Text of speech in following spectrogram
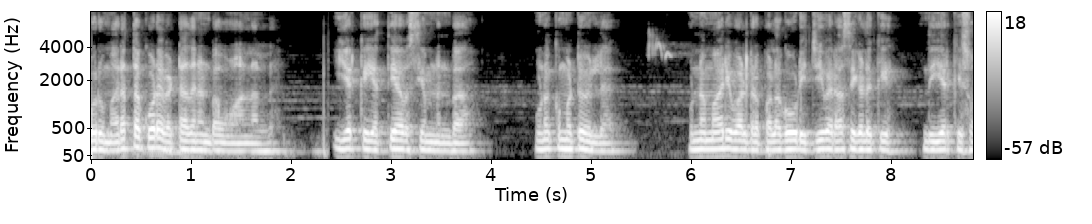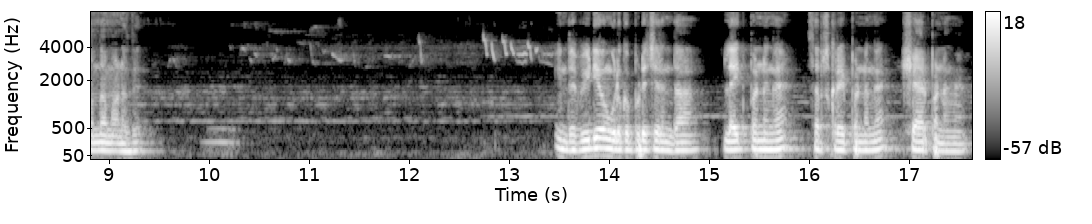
ஒரு மரத்தை கூட வெட்டாத நண்பா உன் வாழ்நாளில். இயற்கை அத்தியாவசியம் நண்பா. உனக்கு மட்டும் இல்லை உன்னை மாதிரி வாழ்கிற பல கோடி ஜீவராசிகளுக்கு இந்த இயற்கை சொந்தமானது. இந்த வீடியோ உங்களுக்கு பிடிச்சிருந்தா லைக் பண்ணுங்கள் சப்ஸ்கிரைப் பண்ணுங்கள் ஷேர் பண்ணுங்கள்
